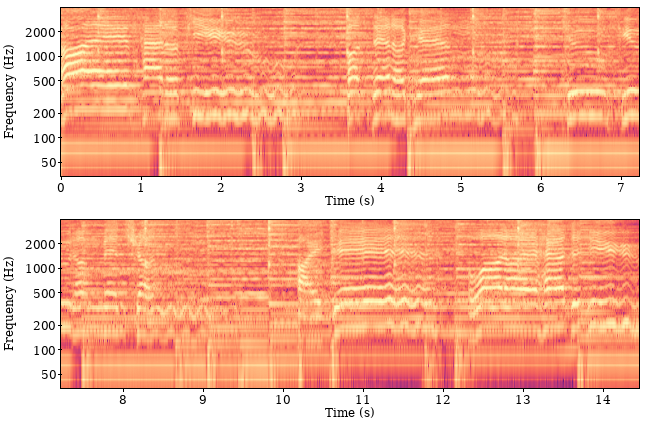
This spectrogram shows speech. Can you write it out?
I've had a few, but then again, too few to mention. I did what I had to do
